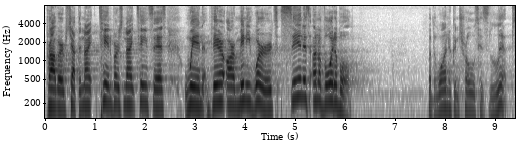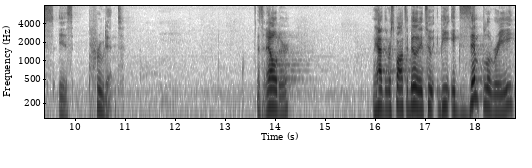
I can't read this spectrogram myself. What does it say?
Proverbs chapter 10, verse 19 says, When there are many words, sin is unavoidable but the one who controls his lips is prudent. As an elder, we have the responsibility to be exemplary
